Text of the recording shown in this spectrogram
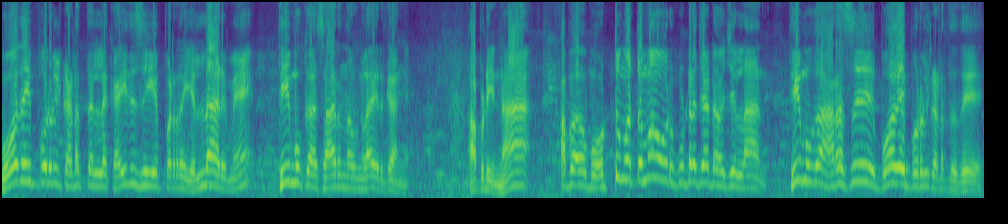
போதைப்பொருள் கடத்தலில் கைது செய்யப்படுற எல்லாருமே திமுக சார்ந்தவங்களாக இருக்காங்க. அப்படின்னா அப்போ ஒட்டுமொத்தமாக ஒரு குற்றச்சாட்டை வச்சிடலாம். திமுக அரசு போதைப் பொருள் கடத்துது.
